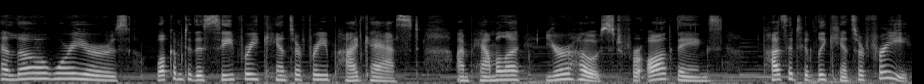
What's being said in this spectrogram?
Hello, warriors. Welcome to the See Free Cancer Free podcast. I'm Pamela, your host for all things positively cancer free.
